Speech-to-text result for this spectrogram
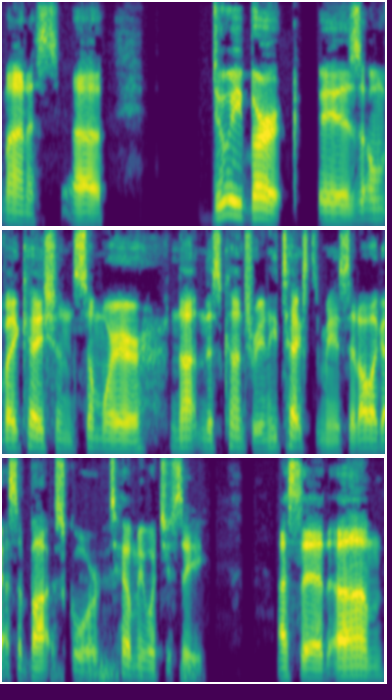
minus. Uh, Dewey Burke is on vacation somewhere not in this country, and he texted me and said, "All I got is a box score. Tell me what you see." I said, um,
